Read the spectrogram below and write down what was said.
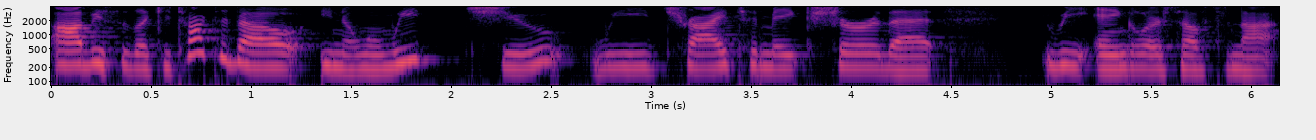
obviously like you talked about, you know, when we shoot, we try to make sure that we angle ourselves to not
